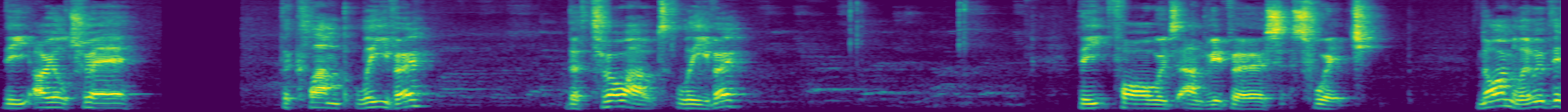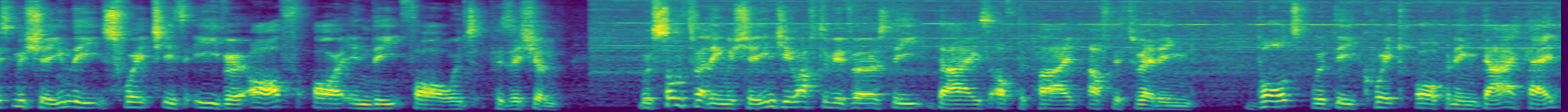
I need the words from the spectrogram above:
the oil tray, the clamp lever, the throwout lever, the forwards and reverse switch. Normally with this machine the switch is either off or in the forwards position. With some threading machines you have to reverse the dies off the pipe after threading but with the quick opening die head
